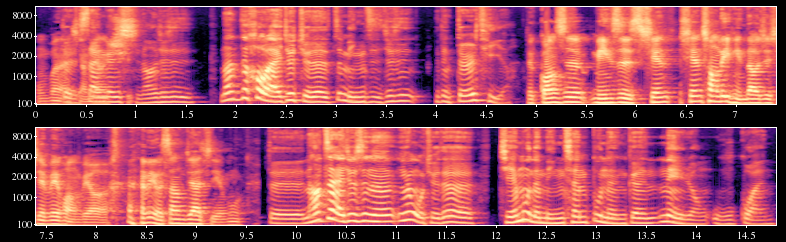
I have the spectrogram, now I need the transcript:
我们本来对，想三跟十，然后就是，那这后来就觉得这名字就是有点 dirty 啊。对，光是名字先先创立频道就先被黄标了，还 没有上架节目。对然后再来就是呢，因为我觉得节目的名称不能跟内容无关。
